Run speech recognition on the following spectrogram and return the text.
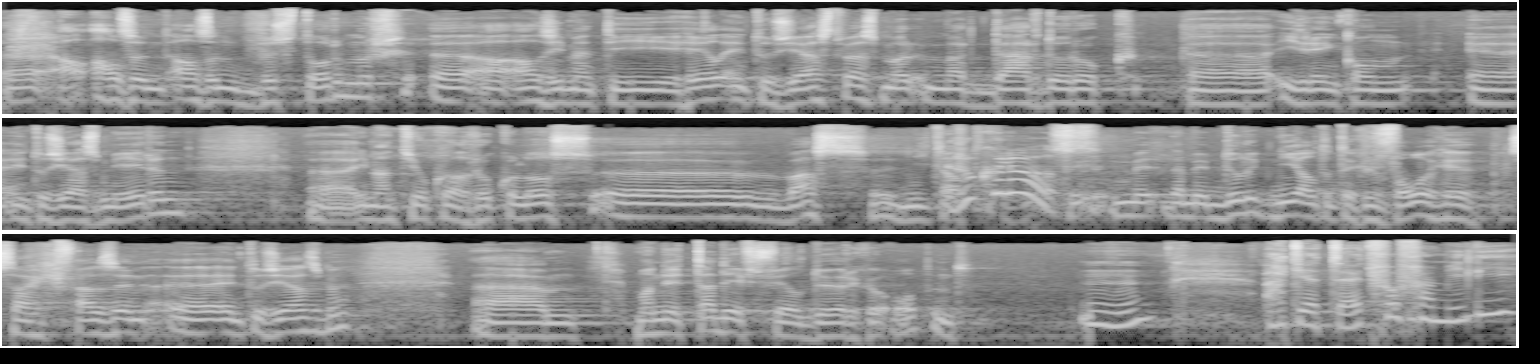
Eh, al- als, een, als een bestormer, eh, als iemand die heel enthousiast was, maar, maar daardoor ook eh, iedereen kon eh, enthousiasmeren. Eh, iemand die ook wel roekeloos eh, was. Niet altijd, Roekeloos? Met- Daarmee bedoel ik niet altijd de gevolgen zag van zijn eh, enthousiasme. Ehm, maar net dat heeft veel deuren geopend. Mhm. Had jij tijd voor familie,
